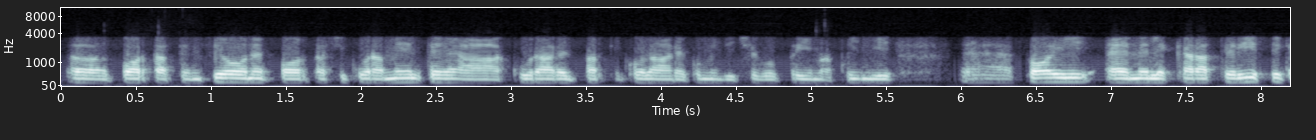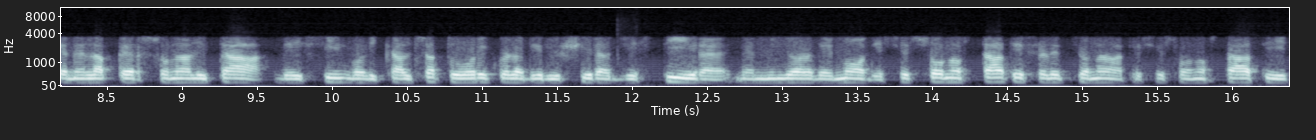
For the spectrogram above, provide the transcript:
sì. eh, porta attenzione, porta sicuramente a curare il particolare, come dicevo prima. Quindi eh, poi è nelle caratteristiche, nella personalità dei singoli calciatori quella di riuscire a gestire nel migliore dei modi. Se sono stati selezionati, se sono stati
